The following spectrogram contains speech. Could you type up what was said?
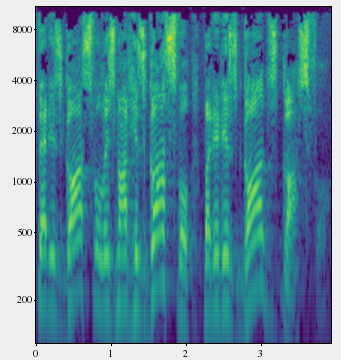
That his gospel is not his gospel, but it is God's gospel.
